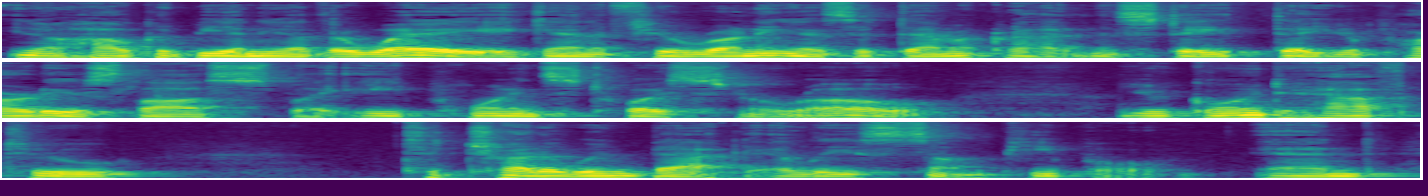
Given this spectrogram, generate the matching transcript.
you know, how it could be any other way. Again, if you're running as a Democrat in a state that your party has lost by eight points twice in a row, you're going to have to to try to win back at least some people. And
